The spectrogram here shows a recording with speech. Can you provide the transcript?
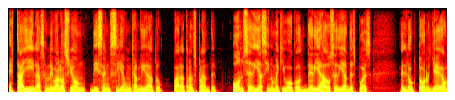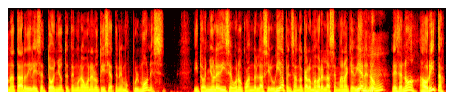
Está allí, le hacen la evaluación, dicen sí es un candidato para trasplante. 11 días, si no me equivoco, de 10 a 12 días después, el doctor llega una tarde y le dice, Toño, te tengo una buena noticia, tenemos pulmones. Y Toño le dice, bueno, ¿cuándo es la cirugía? Pensando que a lo mejor es la semana que viene, ¿no? Le dice, no, ahorita.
